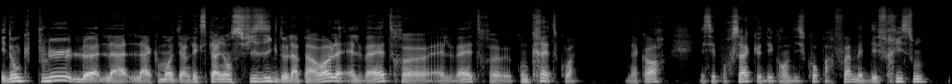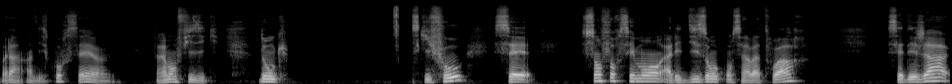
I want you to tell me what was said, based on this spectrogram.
Et donc, plus la, la- comment l'expérience physique de la parole, elle va être, euh, elle va être euh, concrète, quoi. D'accord? Et c'est pour ça que des grands discours, parfois, mettent des frissons. Voilà, un discours, c'est vraiment physique. Donc, ce qu'il faut, c'est, sans forcément aller 10 ans au conservatoire, c'est déjà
